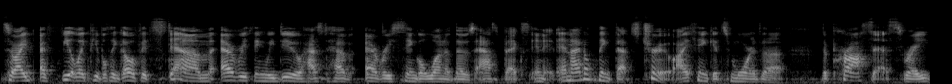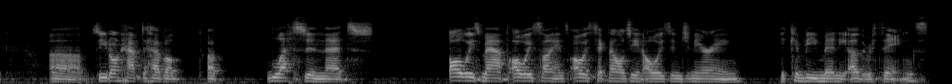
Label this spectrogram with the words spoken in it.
So I, I feel like people think, oh, if it's STEM, everything we do has to have every single one of those aspects in it. And I don't think that's true. I think it's more the, the process, right? Uh, so you don't have to have a, a lesson that's always math, always science, always technology, and always engineering. It can be many other things,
